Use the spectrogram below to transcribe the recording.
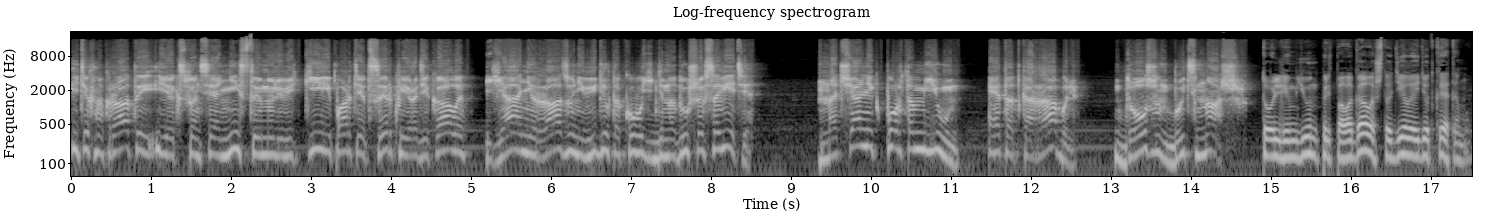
И технократы, и экспансионисты, и нулевики, и партия церкви, и радикалы. Я ни разу не видел такого единодушия в Совете. Начальник порта Мьюн этот корабль должен быть наш. Толли Мьюн предполагала, что дело идет к этому.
